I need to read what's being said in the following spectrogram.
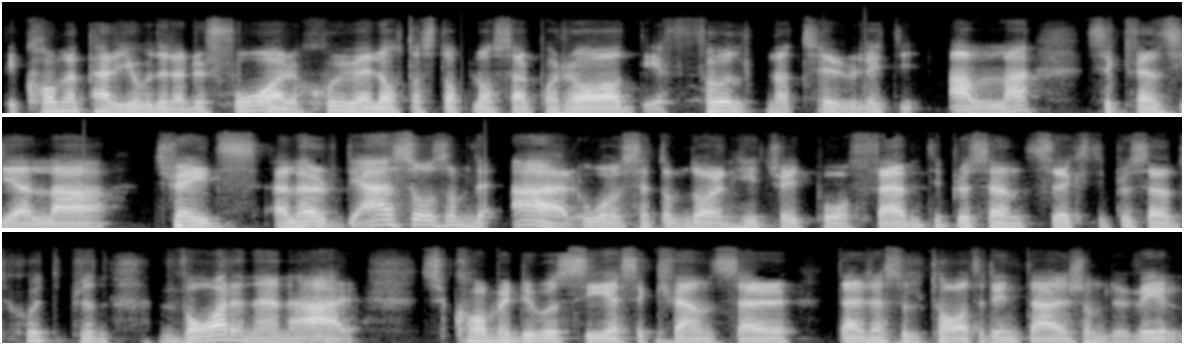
Det kommer perioder där du får sju eller åtta stopplossar på rad. Det är fullt naturligt i alla sekventiella trades, eller hur? Det är så som det är oavsett om du har en hitrate på 50% 60% 70% vad den än är så kommer du att se sekvenser där resultatet inte är som du vill.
